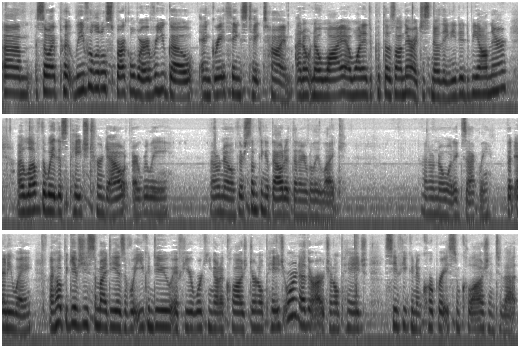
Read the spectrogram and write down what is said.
Um, so I put leave a little sparkle wherever you go and great things take time. I don't know why I wanted to put those on there. I just know they needed to be on there. I love the way this page turned out. I really, I don't know. There's something about it that I really like. I don't know what exactly. But anyway, I hope it gives you some ideas of what you can do if you're working on a collage journal page or another art journal page. See if you can incorporate some collage into that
